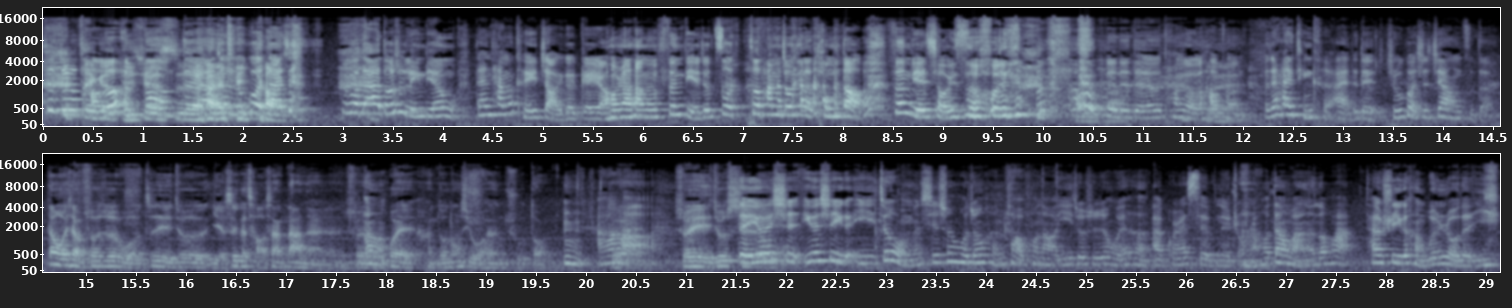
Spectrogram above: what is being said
就这个讨论很棒，对啊，就如果大家。如果大家都是零点五，但是他们可以找一个 gay，然后让他们分别就做做他们中间的通道，分别求一次婚。对对对，他们有个好朋友，我觉得还挺可爱的。对，如果是这样子的，但我想说，就是我自己就也是个潮汕大男人，所以嗯我会很多东西我会很主动。嗯啊，所以就是对，因为是因为是一个一，就我们其实生活中很少碰到一，就是认为很 aggressive 那种，然后但完了的话，他又是一个很温柔的一，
